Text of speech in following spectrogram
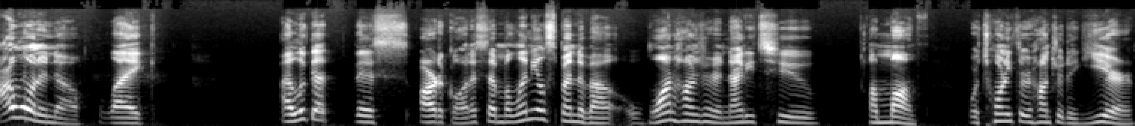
I want to know. Like, I looked at this article and it said millennials spend about 192 a month or 2,300 a year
